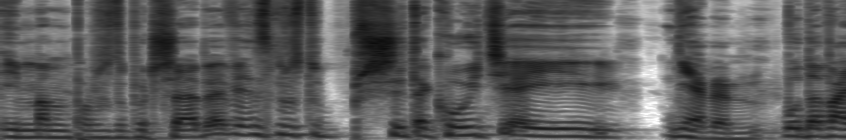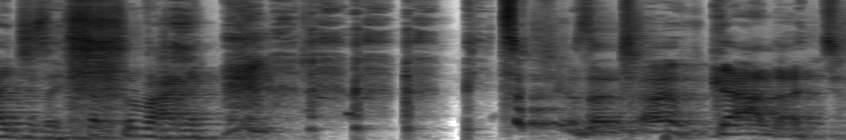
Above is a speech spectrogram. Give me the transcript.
i mam po prostu potrzebę, więc po prostu przytakujcie i nie wiem, udawajcie zainteresowanie. Zacząłem gadać.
